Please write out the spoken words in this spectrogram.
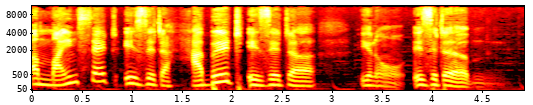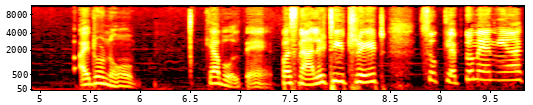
a mindset is it a habit is it a you know is it a I don't know क्या बोलते हैं पर्सनैलिटी ट्रेट सो क्लेप्टोमेनियाक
